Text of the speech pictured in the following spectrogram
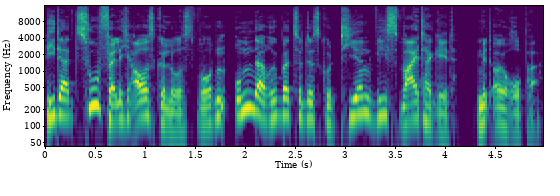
die da zufällig ausgelost wurden, um darüber zu diskutieren, wie es weitergeht mit Europa.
